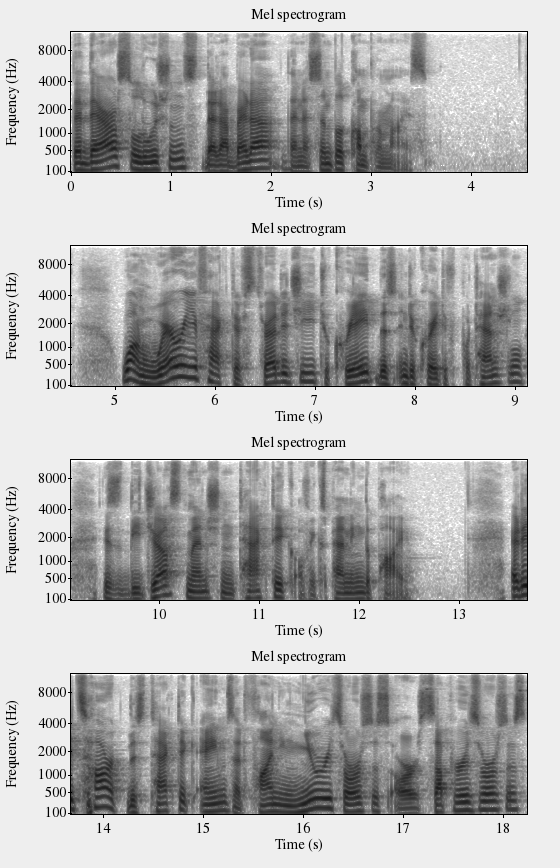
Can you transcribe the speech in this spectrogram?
that there are solutions that are better than a simple compromise. One very effective strategy to create this integrative potential is the just mentioned tactic of expanding the pie. At its heart, this tactic aims at finding new resources or sub-resources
